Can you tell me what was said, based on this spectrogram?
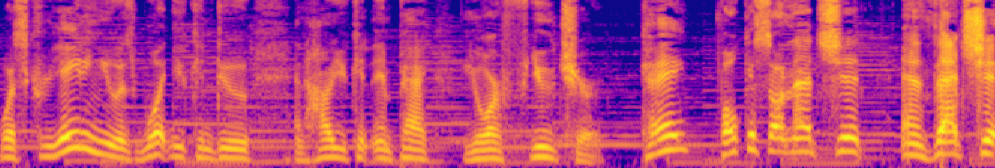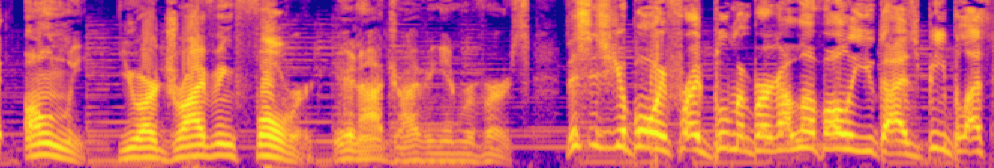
What's creating you is what you can do and how you can impact your future. Okay? Focus on that shit and that shit only. You are driving forward. You're not driving in reverse. This is your boy, Fred Blumenberg. I love all of you guys. Be blessed.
